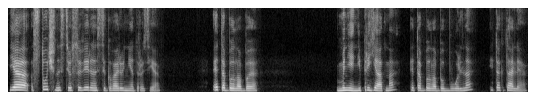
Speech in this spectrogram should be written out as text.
Я с точностью, с уверенностью говорю нет, друзья. Это было бы мне неприятно, это было бы больно и так далее.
